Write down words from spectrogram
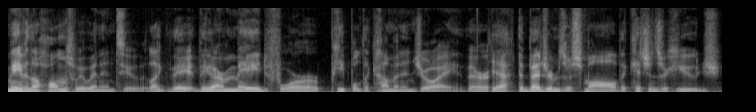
mean, even the homes we went into, like they they are made for people to come and enjoy. They're Yeah. the bedrooms are small, the kitchens are huge.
